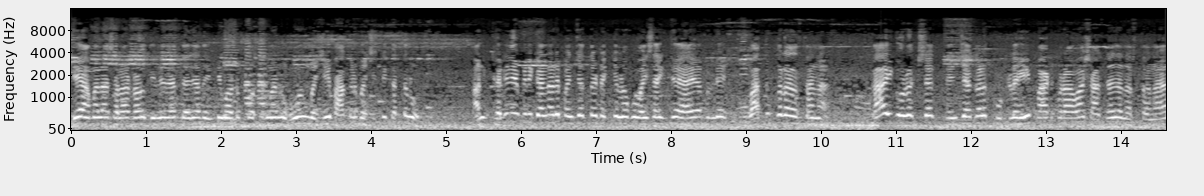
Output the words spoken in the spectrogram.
जे आम्हाला सलाठाव दिलेले आहेत त्याच्यात इंटिम ऑर्डर पोस्टमॅन होऊन म्हशी भाकड म्हशीची कत्तल होती. आणि खरेदी विक्री करणारे पंच्याहत्तर टक्के लोक व्यावसायिक आहे. म्हणजे वाहतूक करत असताना काय गोरक्षक त्यांच्याकडे कुठलाही पाठपुरावा शासनाचा नसताना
